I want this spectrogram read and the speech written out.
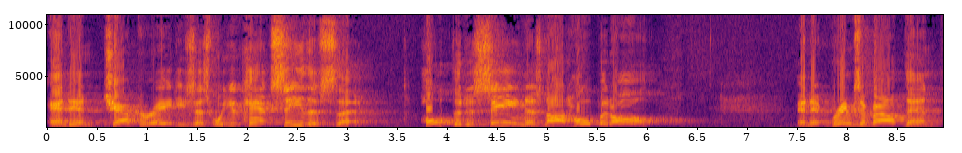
And in chapter 8, he says, Well, you can't see this thing. Hope that is seen is not hope at all. And it brings about then,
